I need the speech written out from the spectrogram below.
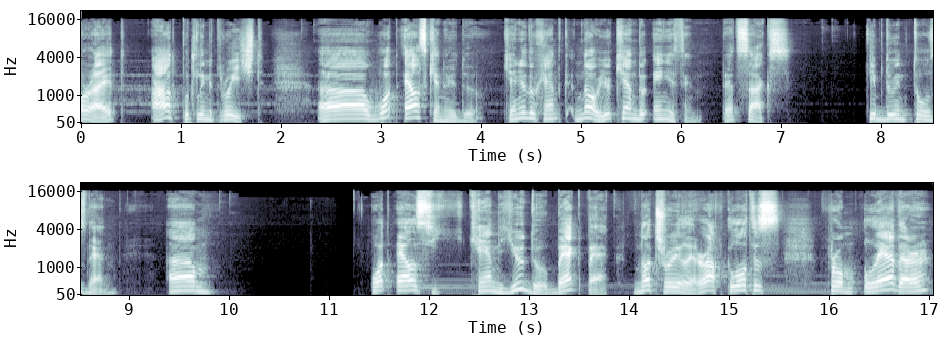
Alright. Output limit reached. Uh, what else can we do? Can you do hand... No, you can't do anything. That sucks. Keep doing tools then. Um, what else can you do? Backpack? Not really. Rough clothes from leather,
